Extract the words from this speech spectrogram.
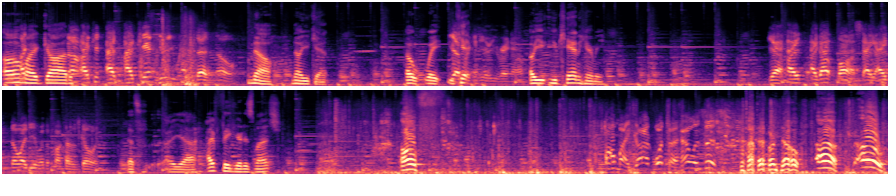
Oh I- my god. No, I can. I, I can't hear you when you're dead. No. No, no, you can't. Oh wait, you yes, can't. I can hear you right now. Oh, you you can hear me. Yeah, I I got lost. I, I had no idea where the fuck I was going. That's uh, yeah. I figured as much. Oh, Oh my god! What the hell is this? I don't know. Oh, oh,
